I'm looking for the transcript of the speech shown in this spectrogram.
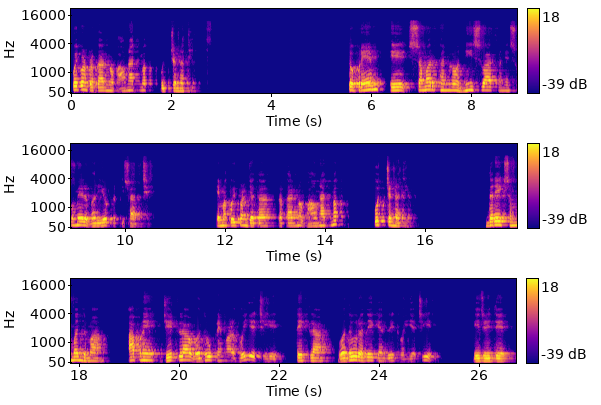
કોઈ પણ પ્રકારનો ભાવનાત્મક ઉચ્ચ નથી. તો પ્રેમ એ સમર્થનનો નિસ્વાર્થ અને સુમેળભર્યો પ્રતિસાદ છે. એમાં કોઈ પણ જતા પ્રકારનો ભાવનાત્મક ઉચ્ચ નથી. દરેક સંબંધમાં આપણે જેટલા વધુ પ્રેમાળ હોઈએ છીએ, તેટલા વધુ હૃદય કેન્દ્રિત હોઈએ છીએ. એ જ રીતે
